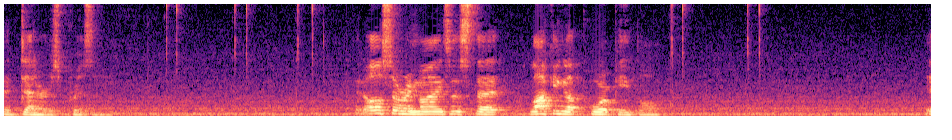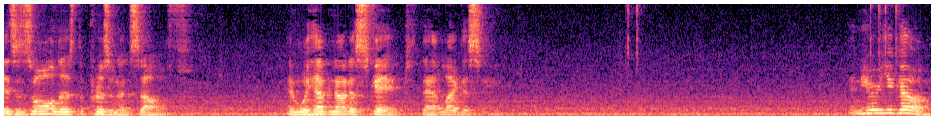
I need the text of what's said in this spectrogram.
A debtor's prison. It also reminds us that locking up poor people is as old as the prison itself, and we have not escaped that legacy. And here you go.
